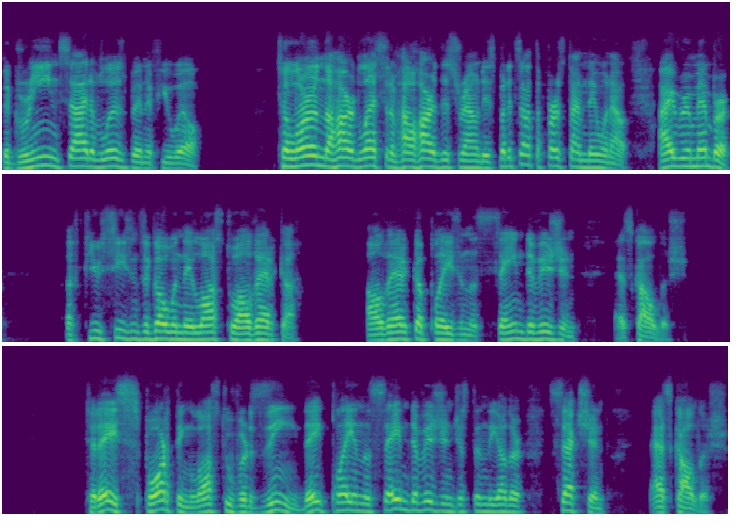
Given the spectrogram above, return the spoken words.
the green side of Lisbon, if you will, to learn the hard lesson of how hard this round is. But it's not the first time they went out. I remember a few seasons ago when they lost to Alverca. Alverca plays in the same division as Caldas. Today, Sporting lost to Varzim. They play in the same division, just in the other section as Caldas.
